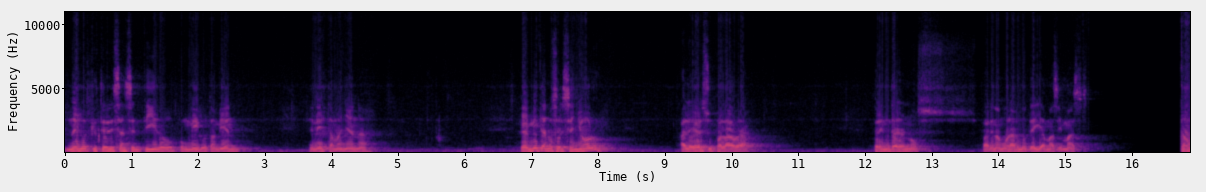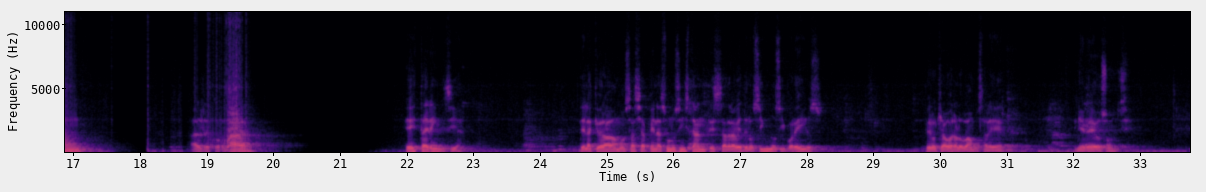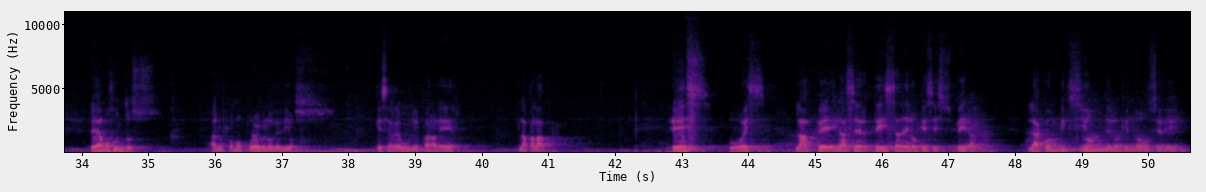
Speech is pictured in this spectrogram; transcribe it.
¿No es lo que ustedes han sentido conmigo también en esta mañana? Permítanos el Señor, al leer su palabra, prendernos para enamorarnos de ella más y más. Aún al recordar esta herencia de la que orábamos hace apenas unos instantes a través de los signos y por ellos, pero que ahora lo vamos a leer en Hebreos 11. Leamos juntos a los como pueblo de Dios que se reúne para leer la palabra. Es, pues, la fe y la certeza de lo que se espera, la convicción de lo que no se ve,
